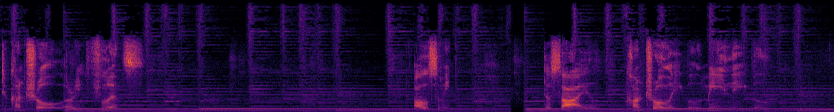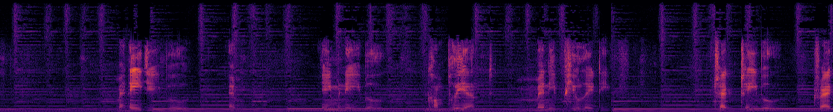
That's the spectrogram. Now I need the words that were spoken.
to control or influence. Also means docile, controllable, malleable manageable, amenable, compliant, manipulative, tractable, track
